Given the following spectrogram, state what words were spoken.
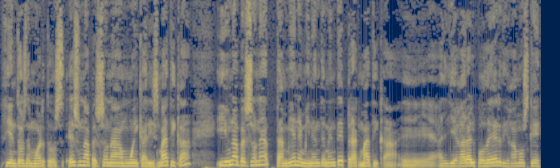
cientos de muertos. Es una persona muy carismática y una persona también eminentemente pragmática. Eh, al llegar al poder, digamos que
